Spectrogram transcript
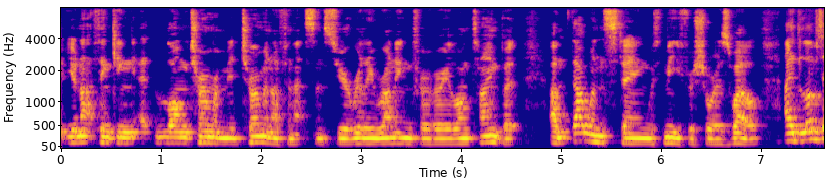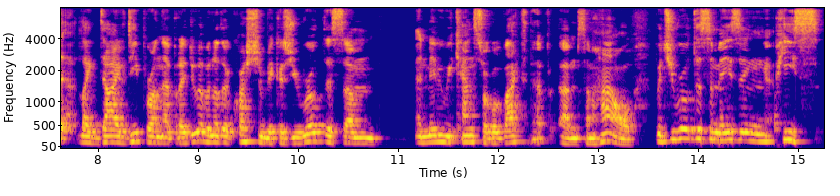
you're not thinking long term or mid term enough in that sense. You're really running for a very long time, but um, that one's staying with me for sure as well. I'd love to like dive deeper on that, but I do have another question because you wrote this, um, and maybe we can circle back to that um, somehow. But you wrote this amazing piece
